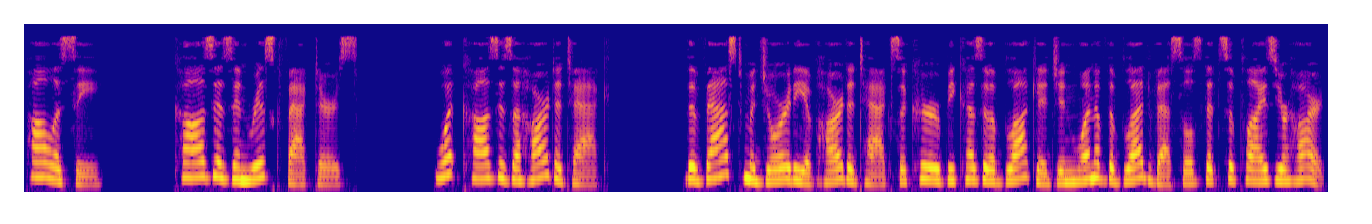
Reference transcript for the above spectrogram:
Policy. Causes and risk factors. What causes a heart attack? The vast majority of heart attacks occur because of a blockage in one of the blood vessels that supplies your heart.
